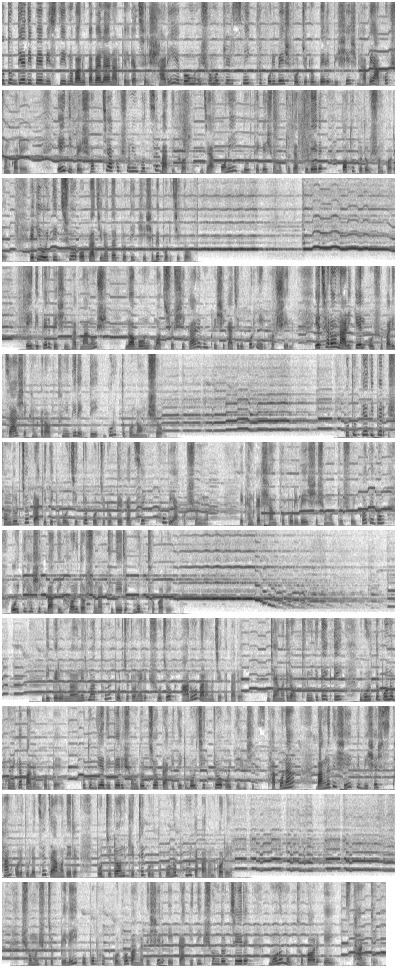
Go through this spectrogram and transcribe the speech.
কুতুবদিয়া দ্বীপে বিস্তীর্ণ বালুকা বেলা নারকেল গাছের সারি এবং সমুদ্রের স্নিগ্ধ পরিবেশ পর্যটকদের বিশেষভাবে আকর্ষণ করে। এই দ্বীপে সবচেয়ে আকর্ষণীয় হচ্ছে বাতিঘর, যা অনেক দূর থেকে সমুদ্রযাত্রীদের পথ প্রদর্শন করে। এটি ঐতিহ্য ও প্রাচীনতার প্রতীক হিসেবে পরিচিত। এই দ্বীপের বেশিরভাগ মানুষ লবণ, মৎস্য শিকার এবং কৃষিকাজের উপর নির্ভরশীল। এছাড়াও নারিকেল ও সুপারি চাষ এখানকার অর্থনীতির একটি গুরুত্বপূর্ণ অংশ। কুতুবদিয়া দ্বীপের সৌন্দর্য, প্রাকৃতিক বৈচিত্র্য পর্যটকদের কাছে খুবই আকর্ষণীয়। এখানকার শান্ত পরিবেশ, সমুদ্র সৈকত এবং ঐতিহাসিক বাতিঘর দর্শনার্থীদের মুগ্ধ করে। দ্বীপের উন্নয়নের মাধ্যমে পর্যটনের সুযোগ আরও বাড়ানো যেতে পারে, যা আমাদের অর্থনীতিতে একটি গুরুত্বপূর্ণ ভূমিকা পালন করবে। কুতুবদিয়া দ্বীপের সৌন্দর্য, প্রাকৃতিক বৈচিত্র্য, ঐতিহাসিক স্থাপনা বাংলাদেশে একটি বিশেষ স্থান করে তুলেছে, যা আমাদের পর্যটন ক্ষেত্রে গুরুত্বপূর্ণ ভূমিকা পালন করে। সময় সুযোগ পেলেই উপভোগ করব বাংলাদেশের এই প্রাকৃতিক সৌন্দর্যের মনোমুগ্ধকর এই স্থানটি।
